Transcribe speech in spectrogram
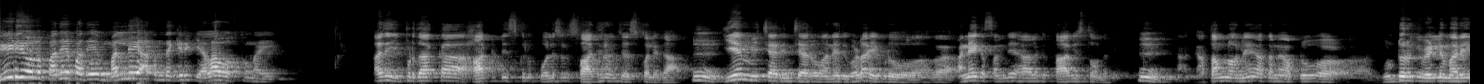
వీడియోలు పదే పదే మళ్ళీ అతని దగ్గరికి ఎలా వస్తున్నాయి? అది ఇప్పుడు దాకా హార్డ్ డిస్కులు పోలీసులు స్వాధీనం చేసుకోలేదా? ఏం విచారించారు అనేది కూడా ఇప్పుడు అనేక సందేహాలకు ఉమ్, గతంలోనే అతను అప్పుడు గుంటూరుకి వెళ్ళి మరీ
